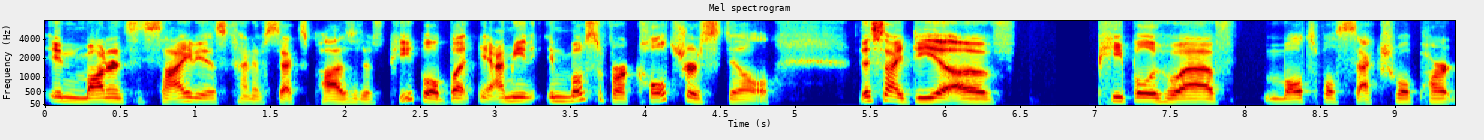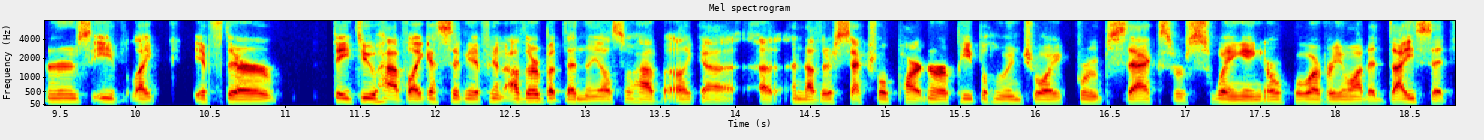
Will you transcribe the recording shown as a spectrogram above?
in modern society as kind of sex positive people, but yeah, I mean, in most of our culture, still, this idea of people who have multiple sexual partners, even like if they're they do have like a significant other, but then they also have like a, a, another sexual partner or people who enjoy group sex or swinging or whoever you want to dice it.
